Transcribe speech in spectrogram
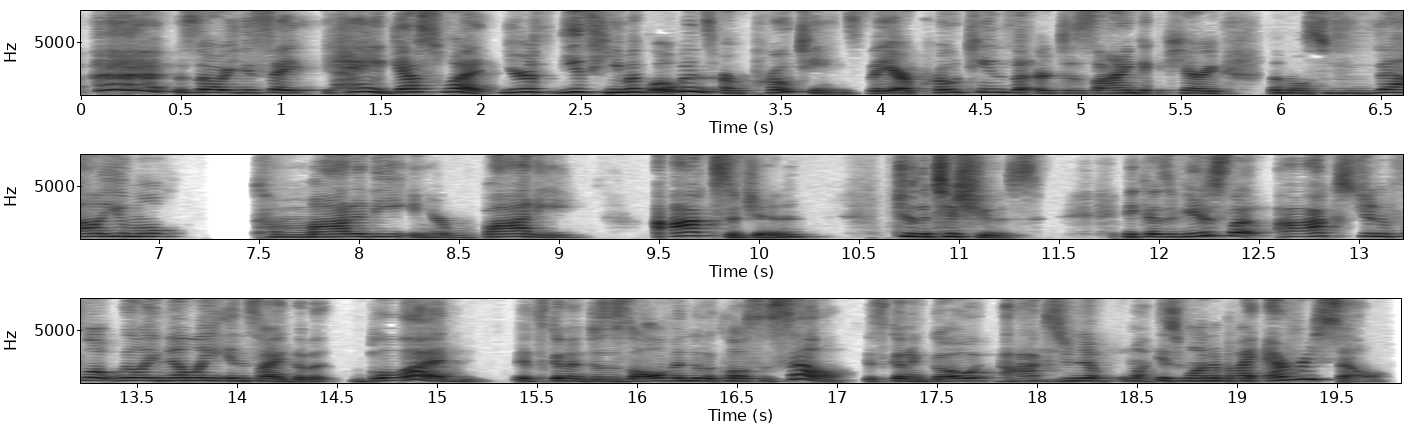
so you say, hey, guess what? Your, these hemoglobins are proteins. They are proteins that are designed to carry the most valuable commodity in your body, oxygen, to the tissues. Because if you just let oxygen float willy nilly inside the blood, it's going to dissolve into the closest cell. It's going to go, mm-hmm. oxygen is wanted by every cell,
